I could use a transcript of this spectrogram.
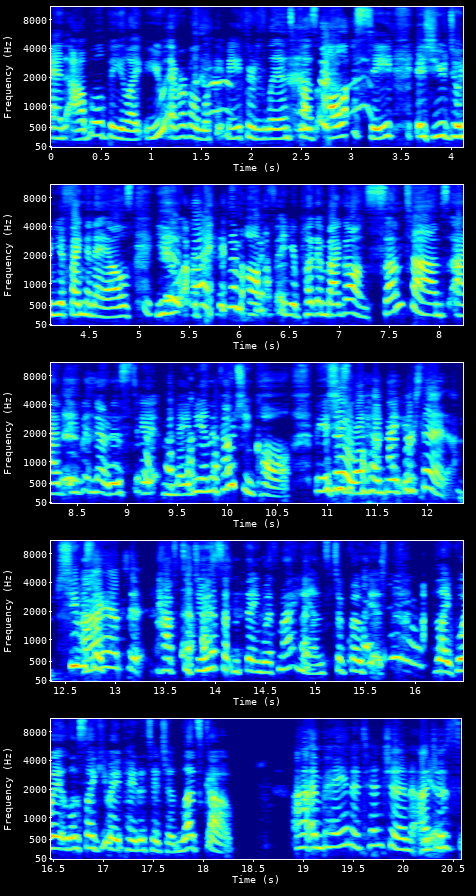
and I will be like, you ever go look at me through the lens because all I see is you doing your fingernails. You are taking them off and you're putting them back on. Sometimes I have even noticed it, maybe in a coaching call because no, she's hundred percent. She was I like, have to have to do something with my hands to focus. Like, wait, it looks like you ain't paid attention. Let's go. I am paying attention. I yes. just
